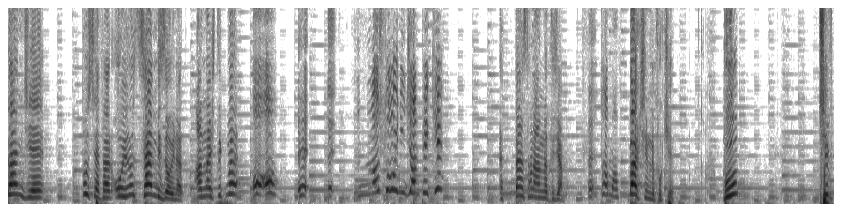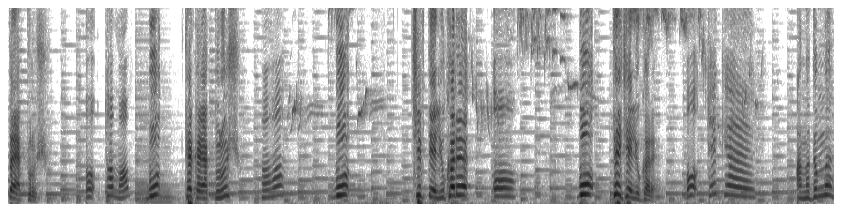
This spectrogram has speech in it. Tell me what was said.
bence bu sefer oyunu sen bize oynat. Anlaştık mı? Aa, e, e, nasıl oynayacağım peki? Ben sana anlatacağım. E, tamam. Bak şimdi Puki. Bu çift ayak duruş. Aa, tamam. Bu tek ayak duruş. Hı hı. Bu çift el yukarı. Aa, Bu tek el yukarı. aa, teker. Anladın mı?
